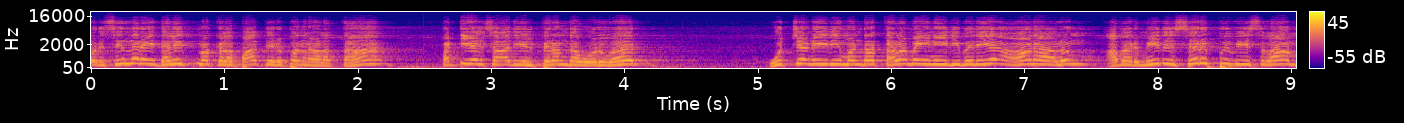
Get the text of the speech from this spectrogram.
ஒரு சிந்தனை தலித் மக்களை பார்த்து இருப்பதனால தான் பட்டியல் சாதியில் பிறந்த ஒருவர் உச்ச நீதிமன்ற தலைமை நீதிபதியே ஆனாலும் அவர் மீது செருப்பு வீசலாம்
